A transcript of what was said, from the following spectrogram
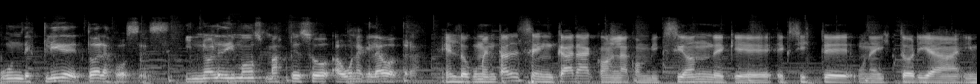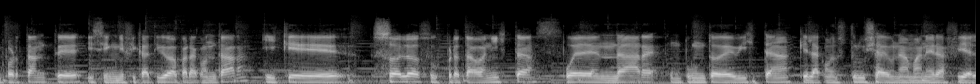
un despliegue de todas las voces y no le dimos más peso a una que la otra. El documental se encara con la convicción de que existe una historia importante y significativa para contar y que solo sus protagonistas pueden dar un punto de vista que la construya de una manera fiel.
